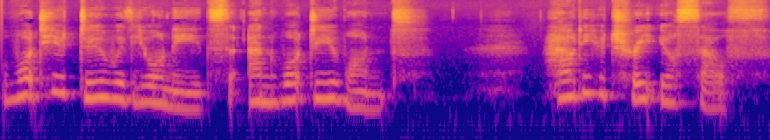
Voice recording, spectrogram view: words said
what do you do with your needs and what do you want? How do you treat yourself?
